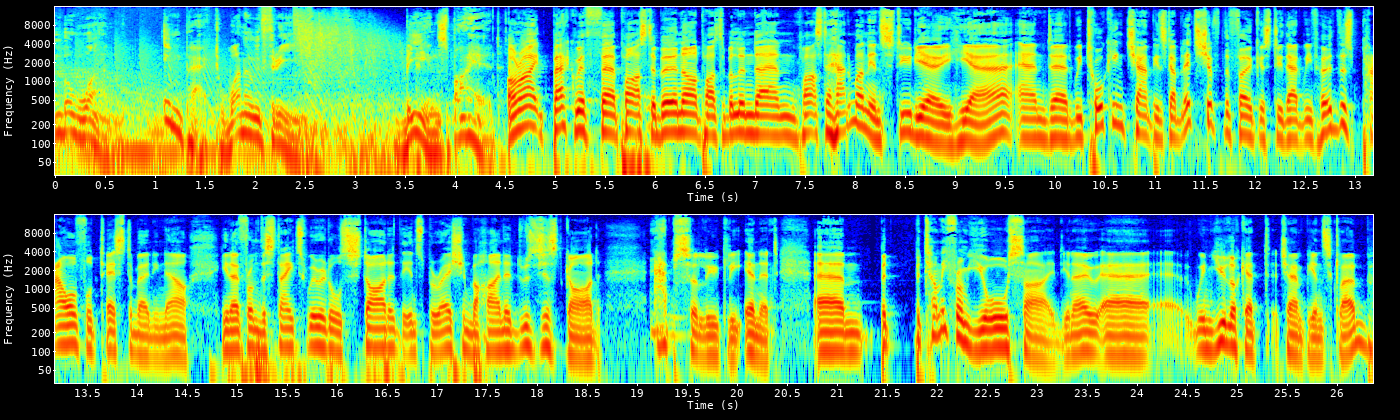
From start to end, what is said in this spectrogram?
number one, Impact 103. Be inspired. All right, back with uh, Pastor Bernard, Pastor Belinda, and Pastor Hanneman in studio here, and uh, we're talking Champions Club. Let's shift the focus to that. We've heard this powerful testimony now, you know, from the States where it all started, the inspiration behind it, it was just God absolutely in it. Um, but but tell me from your side, you know, uh, when you look at Champions Club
